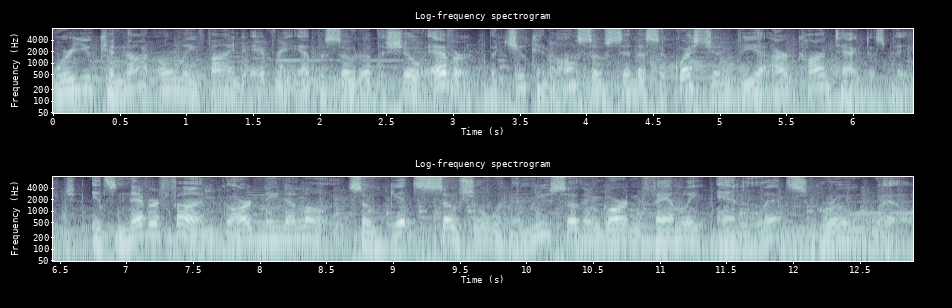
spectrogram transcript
where you can not only find every episode of the show ever, but you can also send us a question via our Contact Us page. It's never fun gardening alone, so get social with the New Southern Garden family and let's grow well.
